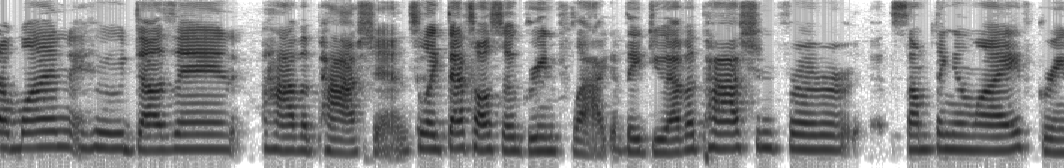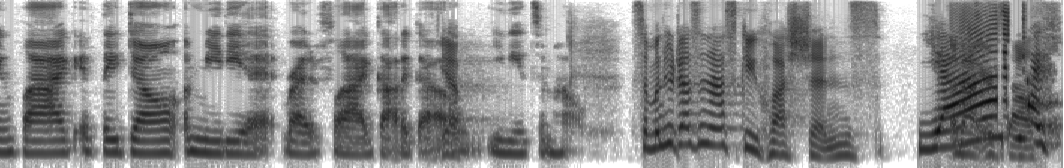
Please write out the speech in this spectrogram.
someone who doesn't have a passion. So like that's also a green flag. If they do have a passion for something in life, green flag. If they don't, immediate red flag. Gotta go. Yep. You need some help. Someone who doesn't ask you questions Yes. yourself.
